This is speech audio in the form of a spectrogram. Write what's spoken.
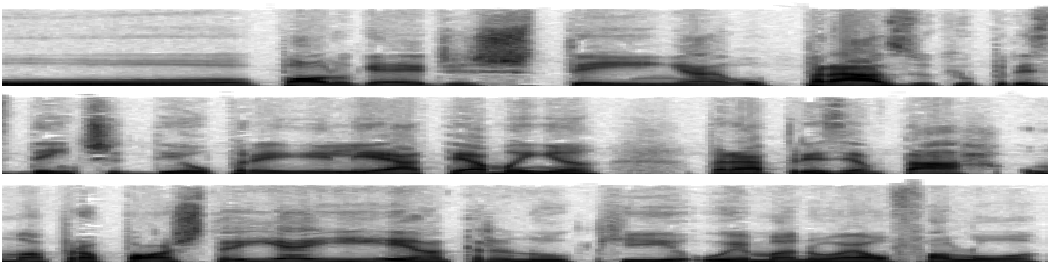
o Paulo Guedes tem a, o prazo que o presidente deu para ele é até amanhã para apresentar uma proposta. E aí entra no que o Emanuel falou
